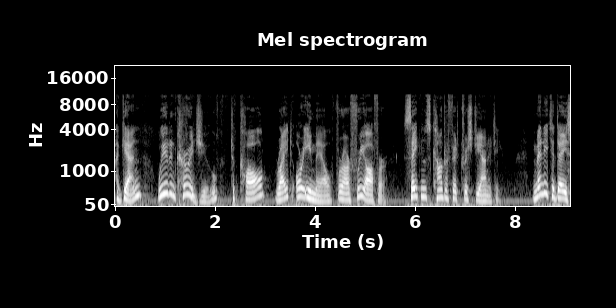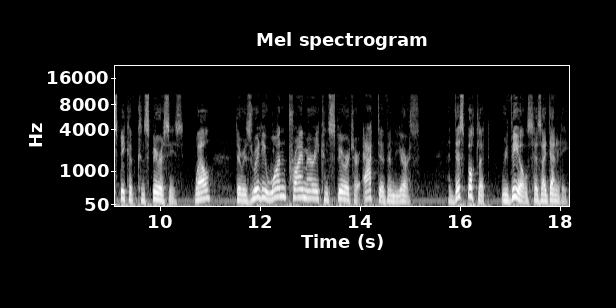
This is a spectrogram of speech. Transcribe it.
Again, we would encourage you to call, write, or email for our free offer Satan's Counterfeit Christianity. Many today speak of conspiracies. Well, there is really one primary conspirator active in the earth, and this booklet reveals his identity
